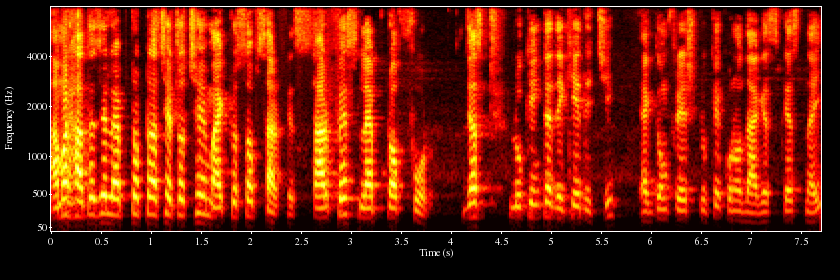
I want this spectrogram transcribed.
আমার হাতে যে ল্যাপটপটা আছে, এটা হচ্ছে Microsoft Surface Surface laptop four just লুকিংটা দেখিয়ে দিচ্ছি, একদম ফ্রেশ লুকে কোনো দাগ স্কেচ নাই।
